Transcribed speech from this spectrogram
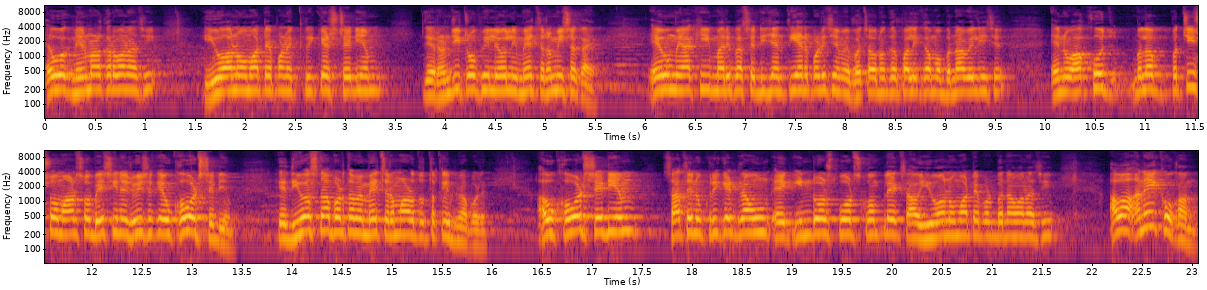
એવું એક નિર્માણ કરવાના છીએ. યુવાનો માટે પણ એક ક્રિકેટ સ્ટેડિયમ જે રણજી ટ્રોફી લેવલની મેચ રમી શકાય. એવું મેં આખી મારી પાસે ડિઝાઇન તૈયાર પડી છે, મેં ભચાઉ નગરપાલિકામાં બનાવેલી છે. એનું આખું જ મતલબ પચીસો માણસો બેસીને જોઈ શકે એવું કવર્ડ સ્ટેડિયમ કે દિવસના પણ તમે મેચ રમાડો તો તકલીફ ના પડે. આવું કવર્ડ સ્ટેડિયમ સાથેનું ક્રિકેટ ગ્રાઉન્ડ એક ઇન્ડોર સ્પોર્ટ્સ કોમ્પ્લેક્સ આ યુવાનો માટે પણ બનાવવાના છે આવા અનેકો કામ.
